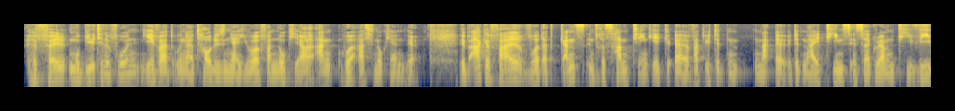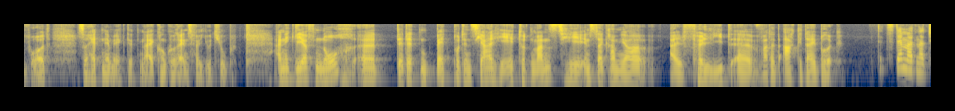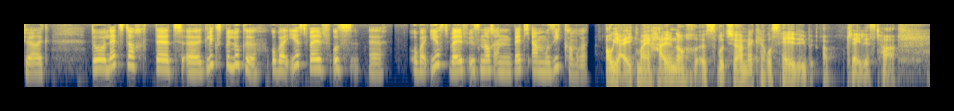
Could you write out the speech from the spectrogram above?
Höffel Mobiltelefon jeweils unter tausend Jahr von Nokia an hur as Nokia nö. Über arge Fall wurde das ganz interessant, denke ich, äh, was ütet, äh, Instagram TV wird, so hätten nämlich das nei Konkurrenz für YouTube. An ich lief noch, äh, der det ein Bettpotenzial he, tut mans he Instagram ja all verliet, äh, was das arge brück. Das stimmt natürlich. Du letzt doch det äh, Glicks belucke, aber erst welf us, äh, aber erst welf ist noch ein Bett am Musikkomre. Oh ja, ich mei hall noch äh, Switcher mehr Karussell über äh, Playlist ha.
